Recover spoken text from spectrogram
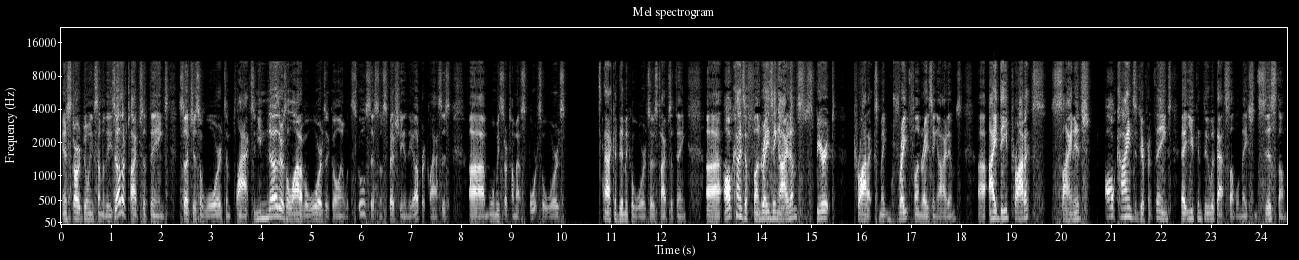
and start doing some of these other types of things, such as awards and plaques. And you know there's a lot of awards that go in with the school system, especially in the upper classes. Um, when we start talking about sports awards, academic awards, those types of things. Uh, all kinds of fundraising items, spirit products make great fundraising items. Uh, ID products, signage, all kinds of different things that you can do with that sublimation system.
